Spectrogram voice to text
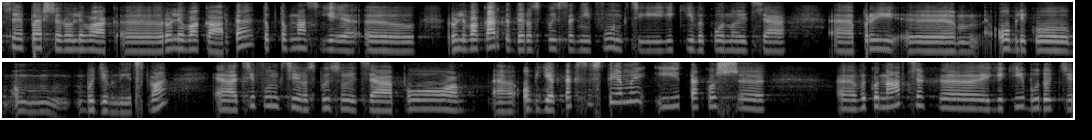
Це перша рольова, е, рольова карта. Тобто в нас є е, рольова карта, де розписані функції, які виконуються е, при обліку будівництва. Ці функції розписуються по об'єктах системи і також виконавцях, які будуть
